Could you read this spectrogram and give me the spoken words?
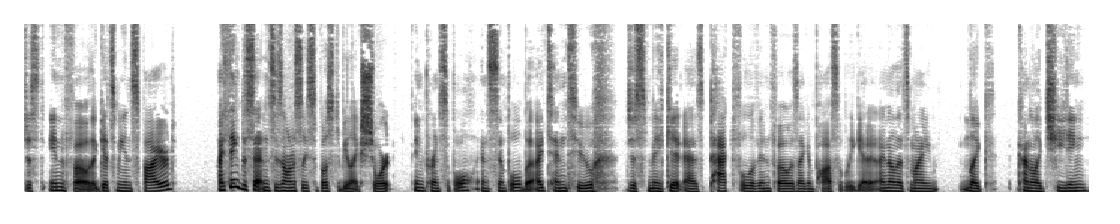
just info that gets me inspired. I think the sentence is honestly supposed to be like short in principle and simple, but I tend to just make it as packed full of info as I can possibly get it. I know that's my like kind of like cheating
